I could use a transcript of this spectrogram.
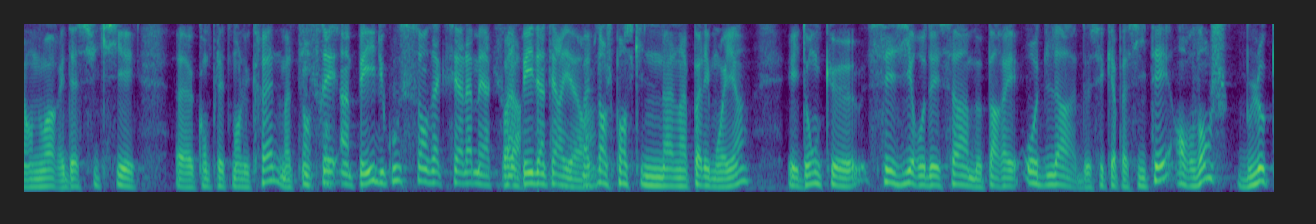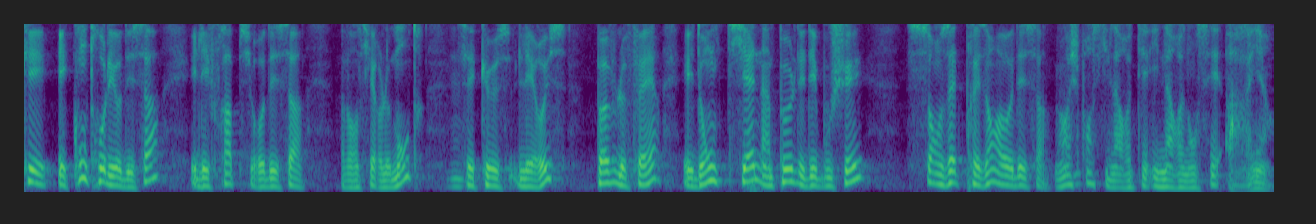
en noir et d'asphyxier euh, complètement l'Ukraine. Qui serait un pays du coup sans accès à la mer, qui serait un pays d'intérieur. Maintenant, je pense qu'il n'en a pas les moyens et donc saisir Odessa me paraît au-delà de ses capacités. En revanche, bloquer et contrôler Odessa, et les frappes sur Odessa avant-hier le montrent, mm. c'est que les Russes peuvent le faire et donc tiennent un peu les débouchés sans être présents à Odessa. Moi, je pense qu'il n'a renoncé à rien.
